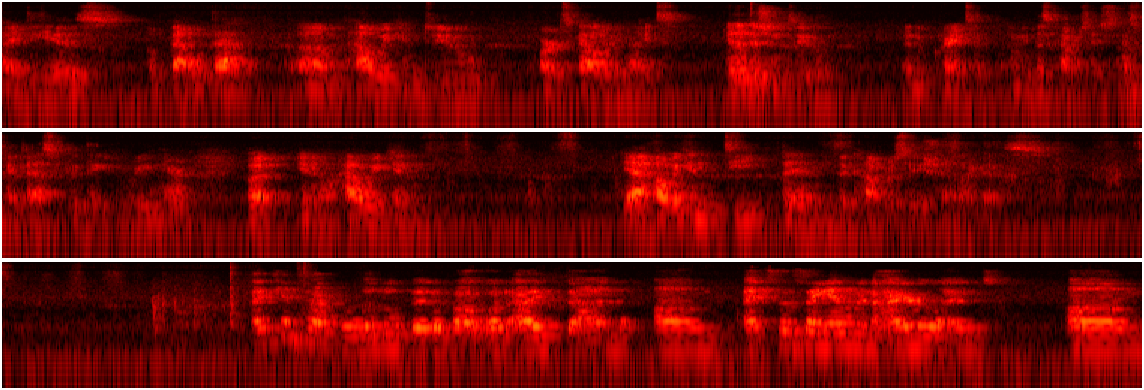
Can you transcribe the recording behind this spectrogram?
ideas about that, um, how we can do arts gallery nights, in addition to, and granted, I mean, this conversation is fantastic, good thing you're reading here, but, you know, how we can, yeah, how we can deepen the conversation, I guess. I can talk a little bit about what I've done. Um, since I am in Ireland, um,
